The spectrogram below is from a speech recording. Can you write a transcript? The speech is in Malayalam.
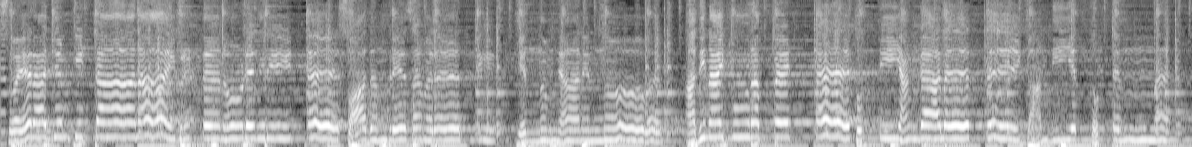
സ്വയരാജ്യം കിട്ടാനായി ബ്രിട്ടനോടെതിരിട്ട് സ്വാതന്ത്ര്യ സമരത്തിൽ എന്നും ഞാൻ എന്നോവർ. അതിനായി പുറപ്പെട്ട കുട്ടി ഗാന്ധിയെ തൊട്ടെന്ന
